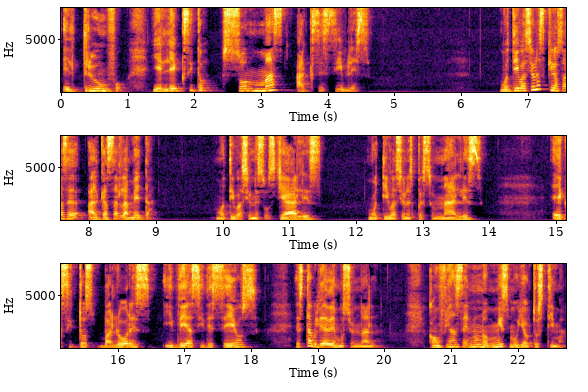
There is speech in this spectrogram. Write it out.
el triunfo y el éxito son más accesibles. Motivaciones que nos hacen alcanzar la meta. Motivaciones sociales, motivaciones personales, éxitos, valores, ideas y deseos, estabilidad emocional, confianza en uno mismo y autoestima.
